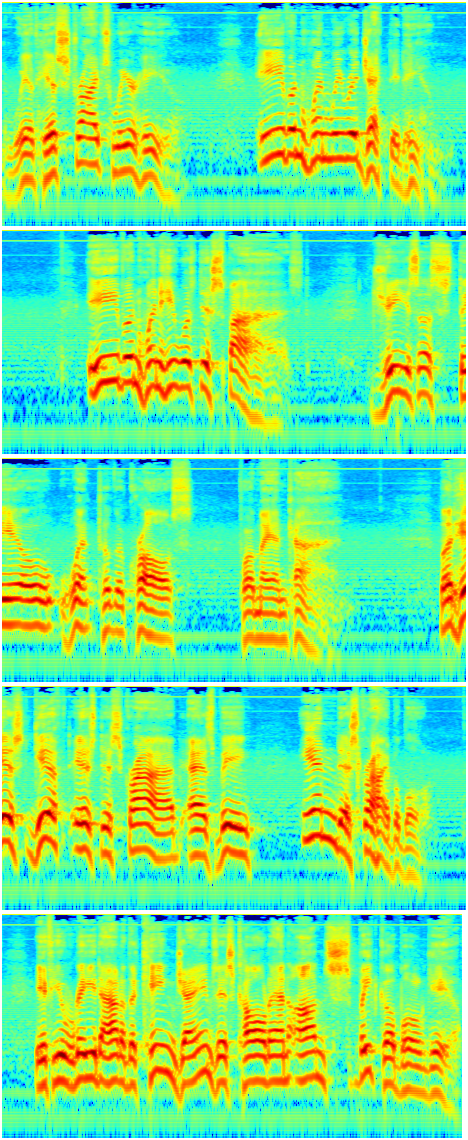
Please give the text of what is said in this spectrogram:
And with his stripes we are healed. even when we rejected him, even when he was despised, Jesus still went to the cross for mankind. But his gift is described as being indescribable. If you read out of the King James, it's called an unspeakable gift.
